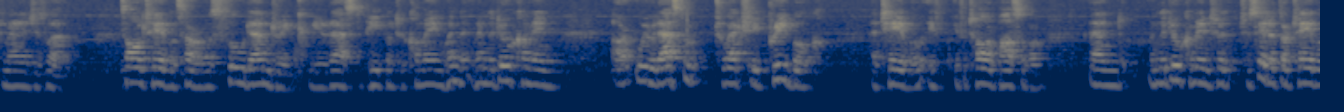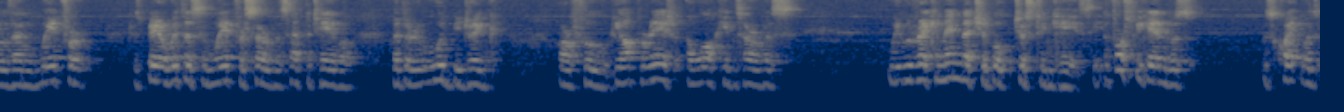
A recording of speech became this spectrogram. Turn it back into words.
to manage as well. It's all table service, food and drink. We would ask the people to come in when they, when they do come in, or we would ask them to actually pre-book a table if, if at all possible. And when they do come in to, to sit at their tables and wait for, just bear with us and wait for service at the table, whether it would be drink or food. We operate a walk-in service. We would recommend that you book just in case. The first weekend was was quite was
